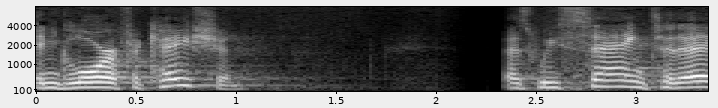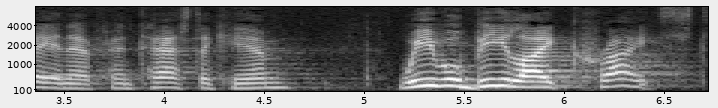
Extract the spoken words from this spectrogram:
in glorification. As we sang today in that fantastic hymn, we will be like Christ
